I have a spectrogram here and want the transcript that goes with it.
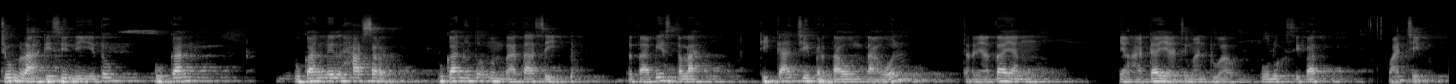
jumlah di sini itu bukan bukan lil hasr, bukan untuk membatasi. Tetapi setelah dikaji bertahun-tahun ternyata yang yang ada ya cuma 20 sifat wajib.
